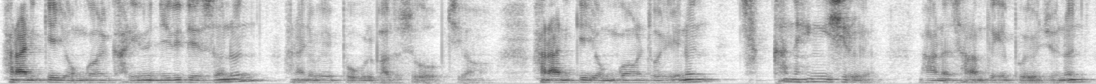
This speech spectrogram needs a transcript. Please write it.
하나님께 영광을 가리는 일이 돼서는 하나님의 복을 받을 수가 없지요. 하나님께 영광을 돌리는 착한 행실을 많은 사람들에게 보여주는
